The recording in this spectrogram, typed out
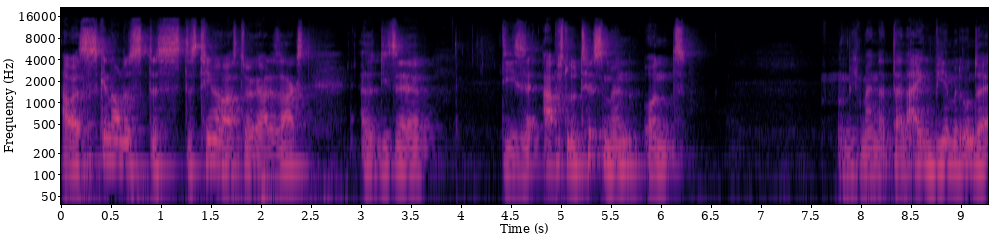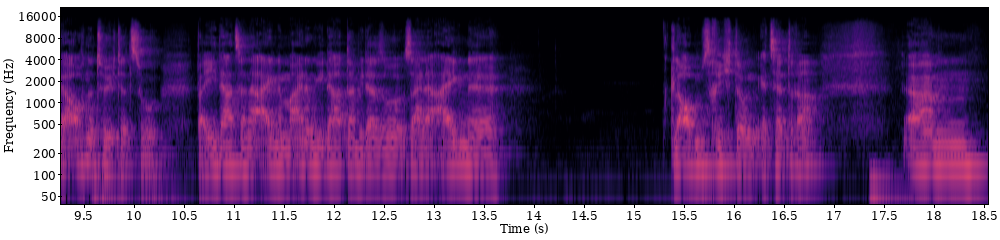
Aber es ist genau das, das, das Thema, was du ja gerade sagst. Also diese, diese Absolutismen und ich meine, da neigen wir mitunter ja auch natürlich dazu, weil jeder hat seine eigene Meinung, jeder hat dann wieder so seine eigene Glaubensrichtung etc. Ähm,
